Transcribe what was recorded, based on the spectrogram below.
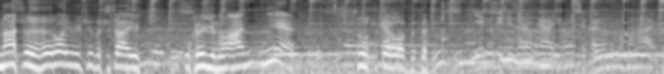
наших героїв, які захищають Україну. А ні, що таке робите. Є люди, які заробляють гроші, хай вони допомагають.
